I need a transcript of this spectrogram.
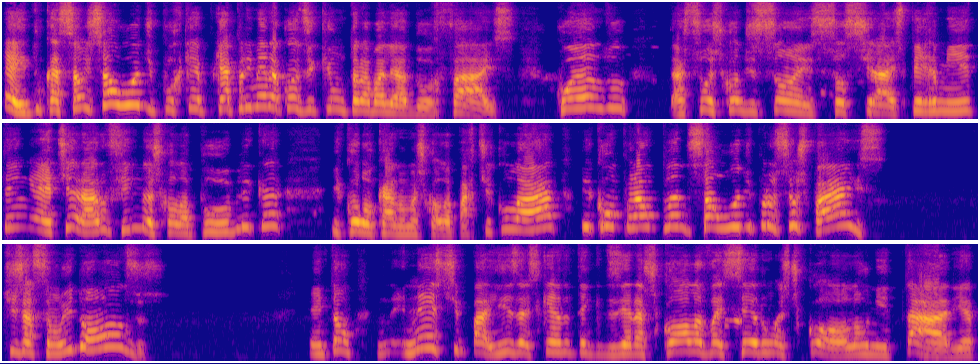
é educação e saúde. Por quê? Porque a primeira coisa que um trabalhador faz quando as suas condições sociais permitem é tirar o filho da escola pública e colocar numa escola particular e comprar um plano de saúde para os seus pais, que já são idosos. Então, neste país, a esquerda tem que dizer a escola vai ser uma escola unitária,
